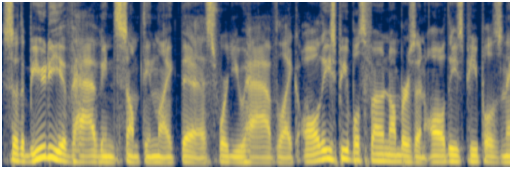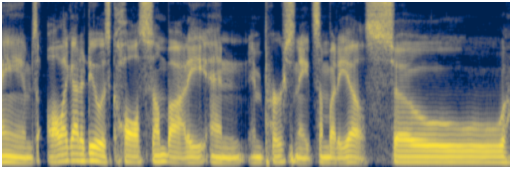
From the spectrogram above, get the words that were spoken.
So the beauty of having something like this where you have like all these people's phone numbers and all these people's names, all I got to do is call somebody and impersonate somebody else. So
